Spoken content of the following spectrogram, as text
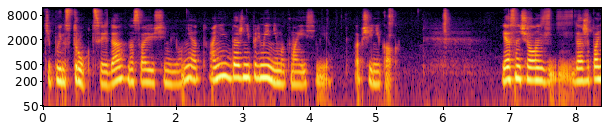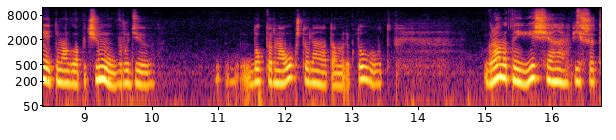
типа инструкции, да, на свою семью. Нет, они даже не применимы к моей семье. Вообще никак. Я сначала даже понять не могла, почему. Вроде доктор наук, что ли, она там, или кто. Вот грамотные вещи она пишет.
